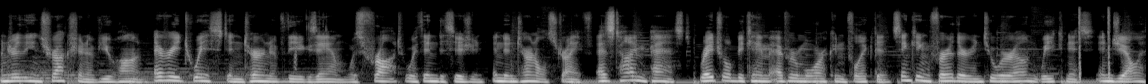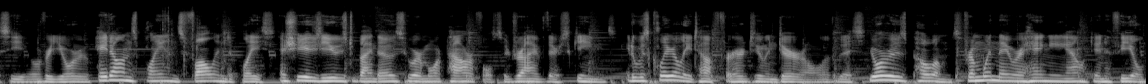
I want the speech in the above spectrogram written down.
under the instruction of Yuhan. Every twist and turn of the exam was fraught with indecision and internal strife. As time passed, Rachel became ever more conflicted, sinking further into her own weakness and jealousy over Yoru. Hadon's plans fall into place as she is used by those who are more powerful to drive their schemes. It was clearly tough for her to endure all of this. Yoru's poems, from when they were hanging out in a field,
